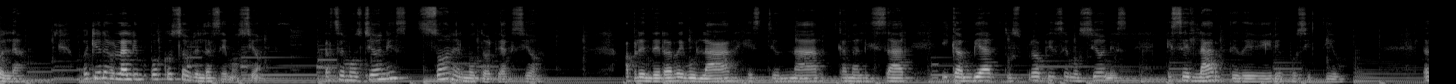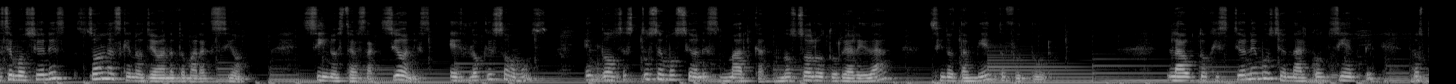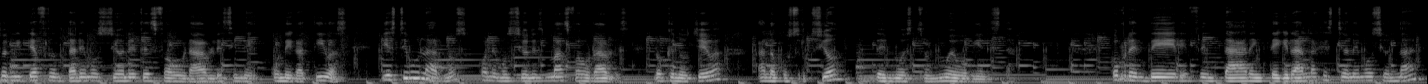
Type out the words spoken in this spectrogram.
Hola, hoy quiero hablarle un poco sobre las emociones. Las emociones son el motor de acción. Aprender a regular, gestionar, canalizar y cambiar tus propias emociones es el arte de vivir en positivo. Las emociones son las que nos llevan a tomar acción. Si nuestras acciones es lo que somos, entonces tus emociones marcan no solo tu realidad, sino también tu futuro. La autogestión emocional consciente nos permite afrontar emociones desfavorables o negativas y estimularnos con emociones más favorables, lo que nos lleva a la construcción de nuestro nuevo bienestar. Comprender, enfrentar e integrar la gestión emocional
